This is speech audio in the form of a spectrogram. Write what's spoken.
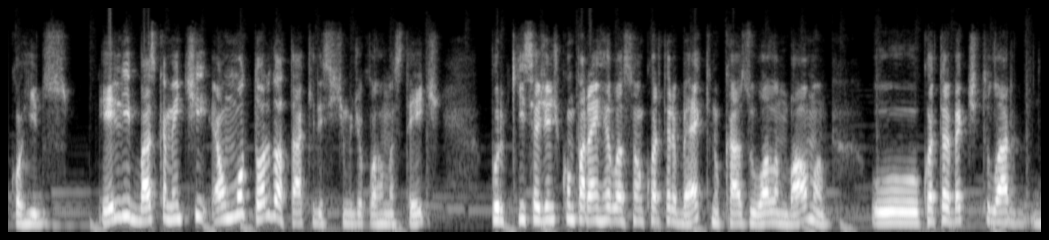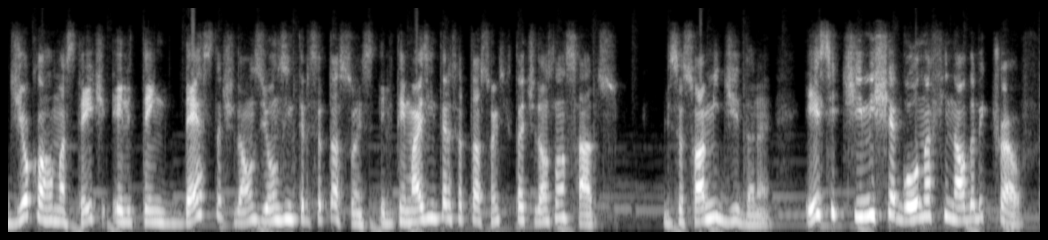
corridos Ele basicamente é o motor do ataque desse time de Oklahoma State, porque se a gente comparar em relação ao quarterback, no caso o Alan Bauman, o quarterback titular de Oklahoma State, ele tem 10 touchdowns e 11 interceptações. Ele tem mais interceptações que touchdowns lançados. Isso é só a medida, né? Esse time chegou na final da Big 12.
